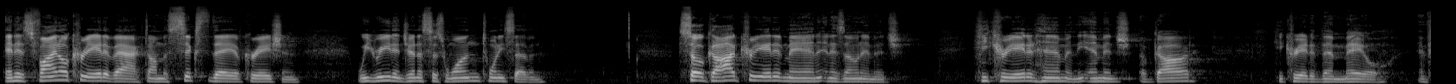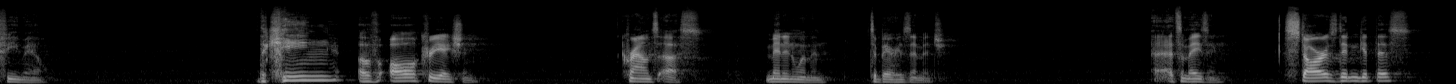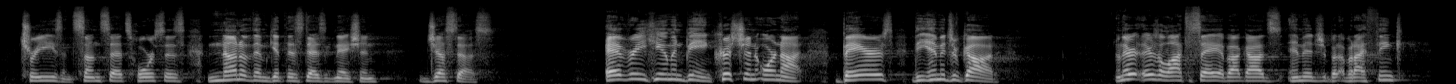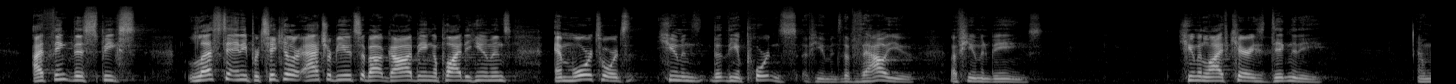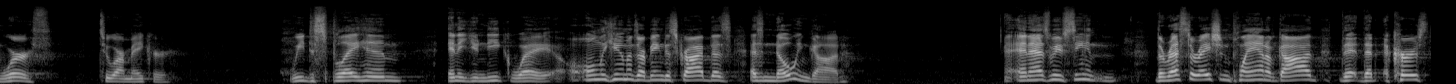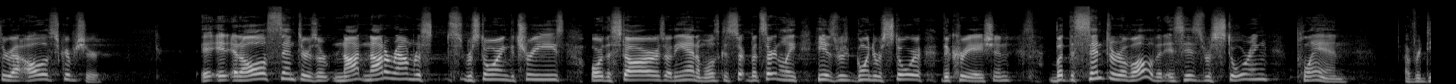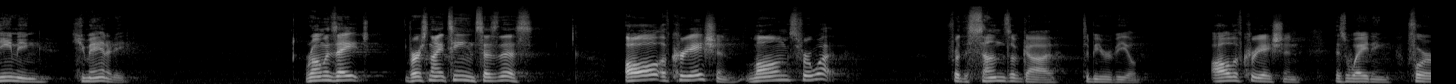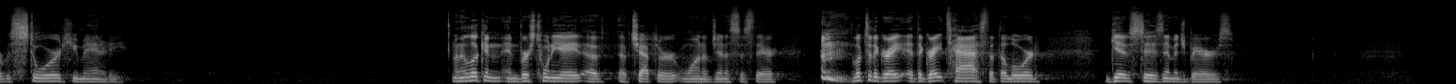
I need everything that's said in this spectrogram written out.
in his final creative act on the sixth day of creation, we read in Genesis 1 27. So God created man in his own image. He created him in the image of God. He created them male and female. The king of all creation crowns us, men and women, to bear his image. That's amazing. Stars didn't get this, trees and sunsets, horses, none of them get this designation, just us. Every human being, Christian or not, bears the image of God. And there, there's a lot to say about God's image, but, but I, think, I think this speaks less to any particular attributes about God being applied to humans and more towards humans, the, the importance of humans, the value of human beings. Human life carries dignity and worth to our Maker. We display Him in a unique way. Only humans are being described as, as knowing God. And as we've seen, the restoration plan of God that, that occurs throughout all of Scripture. It, it, all centers not, not around restoring the trees or the stars or the animals, but certainly He is going to restore the creation. But the center of all of it is His restoring plan of redeeming humanity. Romans 8, verse 19 says this All of creation longs for what? For the sons of God to be revealed. All of creation is waiting for a restored humanity. And then look in, in verse 28 of, of chapter 1 of Genesis there. look to the great, at the great task that the Lord gives to his image bearers.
